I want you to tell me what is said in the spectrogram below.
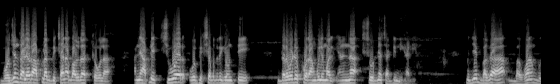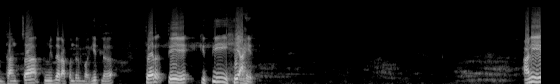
भोजन झाल्यावर आपला बिछाना बाजूला ठेवला आणि आपले चिवर व भिक्षापत्र घेऊन ते दरवडेखोर अंगुलीमाल यांना शोधण्यासाठी निघाले. म्हणजे बघा भगवान बुद्धांचा तुम्ही जर आपण जर बघितलं तर ते किती हे आहेत. आणि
